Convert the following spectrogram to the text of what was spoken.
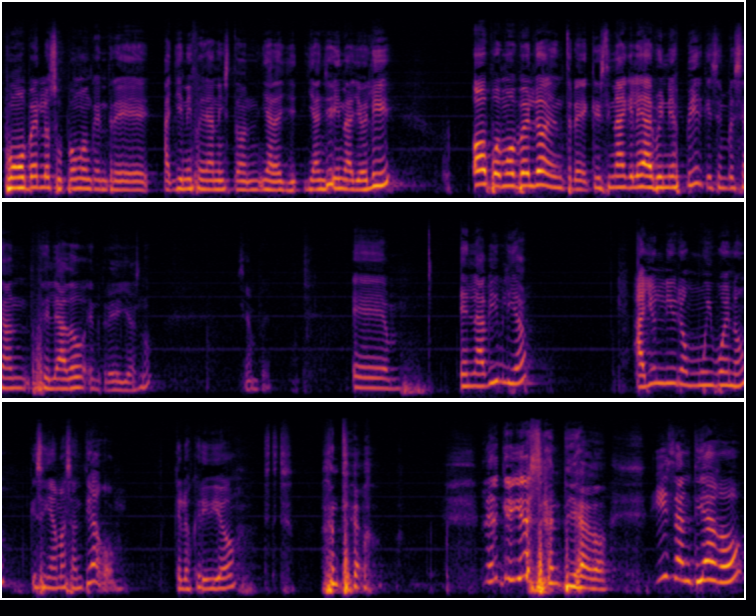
podemos verlo supongo que entre Jennifer Aniston y Angelina Jolie, o podemos verlo entre Cristina Aguilera y Britney Spears, que siempre se han celado entre ellas, ¿no? Siempre. Eh, en la Biblia hay un libro muy bueno que se llama Santiago, que lo escribió Santiago. Lo escribió Santiago. Y Santiago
